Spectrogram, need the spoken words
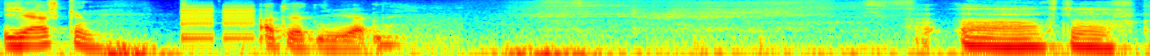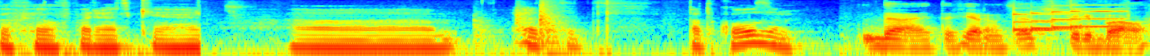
Яшкин. Ответ неверный. А, кто в КХЛ в порядке? А, этот Подколзин. Да, это верный ответ, 4 балла.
